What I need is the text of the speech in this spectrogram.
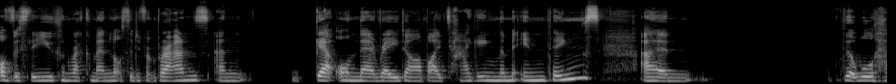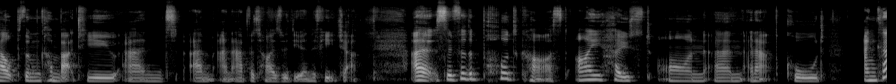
obviously you can recommend lots of different brands and get on their radar by tagging them in things. Um that will help them come back to you and um, and advertise with you in the future. Uh, so for the podcast, I host on um, an app called Anchor.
